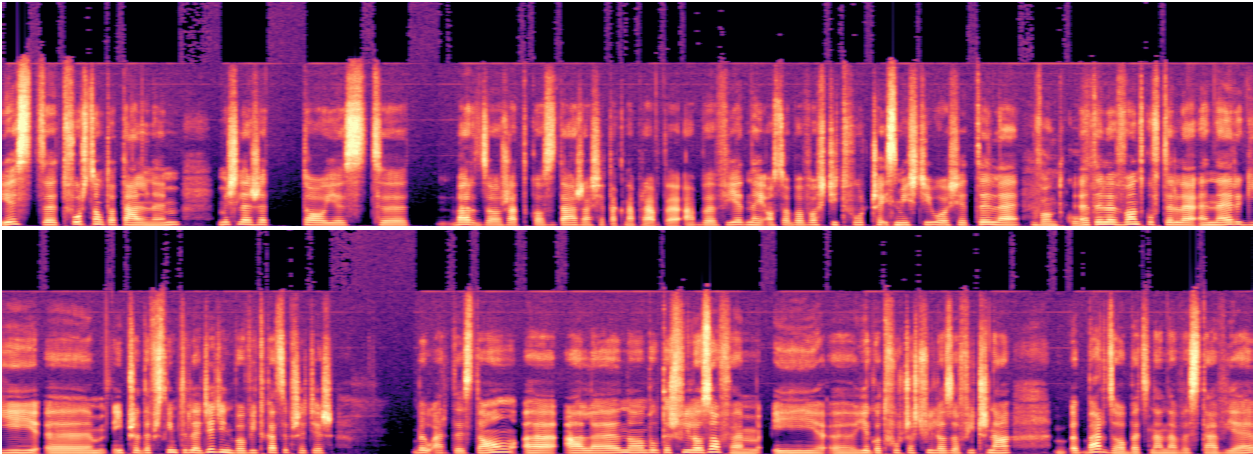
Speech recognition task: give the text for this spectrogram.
Jest e, twórcą totalnym. Myślę, że to jest e, bardzo rzadko zdarza się tak naprawdę, aby w jednej osobowości twórczej zmieściło się tyle wątków, e, tyle, wątków, tyle energii yy, i przede wszystkim tyle dziedzin, bo Witkacy przecież był artystą, e, ale no, był też filozofem i e, jego twórczość filozoficzna, bardzo obecna na wystawie,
